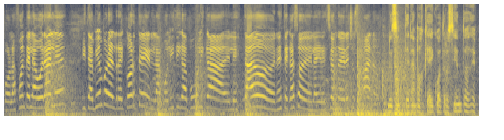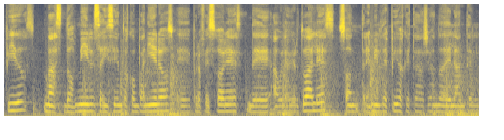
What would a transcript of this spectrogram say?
por las fuentes laborales y también por el recorte en la política pública del Estado, en este caso de la Dirección de Derechos Humanos. Nos enteramos que hay 400 despidos, más 2.600 compañeros, eh, profesores de aulas virtuales. Son 3.000 despidos que está llevando adelante el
